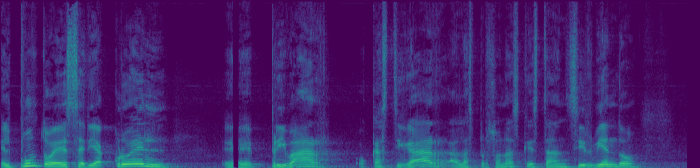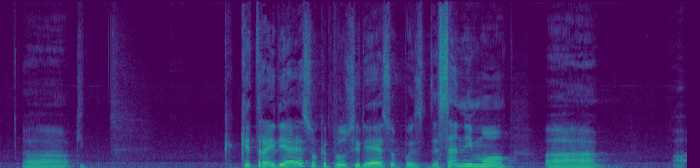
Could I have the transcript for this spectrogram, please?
el punto es, sería cruel eh, privar o castigar a las personas que están sirviendo Uh, ¿qué, ¿qué, traería eso? ¿Qué produciría eso? Pues desánimo, uh, uh,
